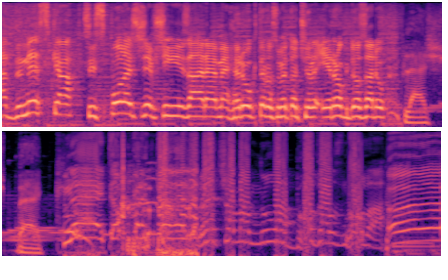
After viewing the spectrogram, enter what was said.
A dneska si společně všichni zahrajeme hru, kterou jsme točili i rok dozadu. Flashback. Ne, to prdele. Prečo mám nula bodov znova? Eee,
